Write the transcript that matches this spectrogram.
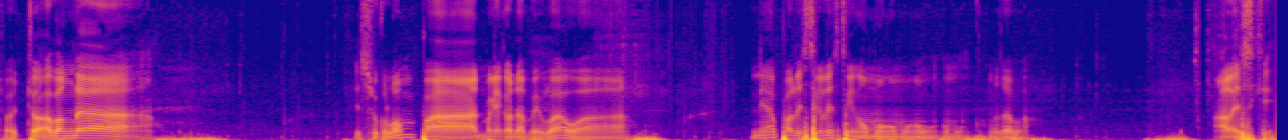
cocok abang dah. Isu lompat mereka udah sampai bawah. Ini apa listrik-listrik? Ngomong ngomong ngomong ngomong. Ngomong apa Aleski.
